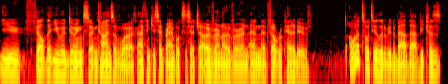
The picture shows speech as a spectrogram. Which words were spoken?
you felt that you were doing certain kinds of work, and I think you said brand books, etc., over and over, and, and it felt repetitive. I want to talk to you a little bit about that because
